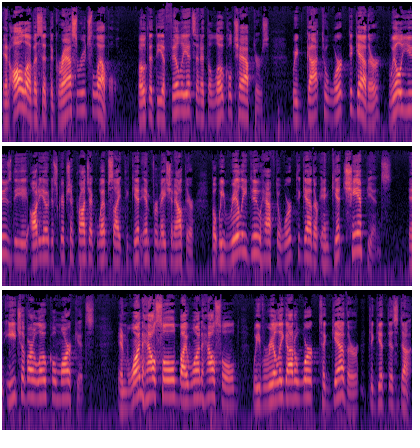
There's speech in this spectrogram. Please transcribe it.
and all of us at the grassroots level, both at the affiliates and at the local chapters, we've got to work together. We'll use the Audio Description Project website to get information out there, but we really do have to work together and get champions in each of our local markets. in one household by one household, We've really got to work together to get this done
